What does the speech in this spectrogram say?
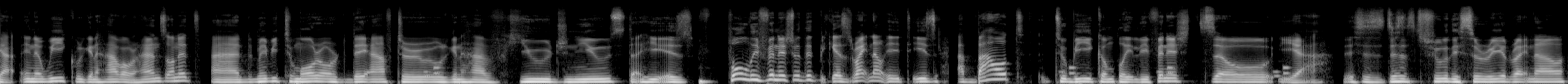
yeah in a week we're gonna have our hands on it and maybe tomorrow or the day after we're gonna have huge news that he is fully finished with it because right now it is about to be completely finished. So yeah this is this is truly surreal right now.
